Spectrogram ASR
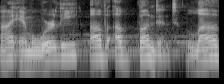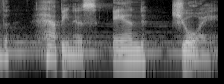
I am worthy of abundant love, happiness, and joy.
